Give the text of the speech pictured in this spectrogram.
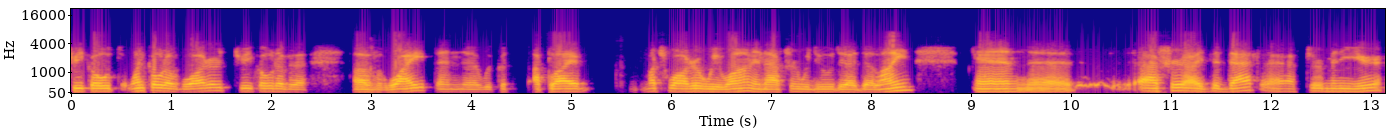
three coat, one coat of water, three coat of uh, of white, and uh, we could apply much water we want. And after we do the the line, and uh, after I did that, after many years,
